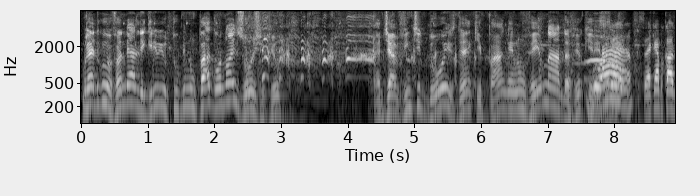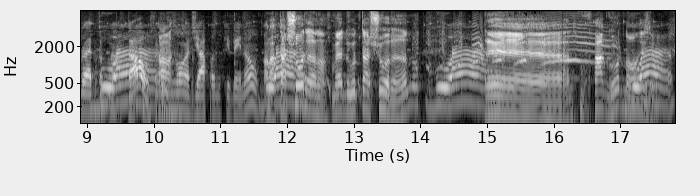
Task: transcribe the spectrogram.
Mulher do governo é alegria, o YouTube não pagou nós hoje, viu? É dia 22, né, que paga e não veio nada, viu, querido? Será, será que é por causa da época do Boa. Natal? Será que Ah. eles vão adiar pra ano que vem, não? Olha lá, tá chorando, ó. A mulher do tá chorando. Boa. É. Não pagou nós, Boa. viu?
